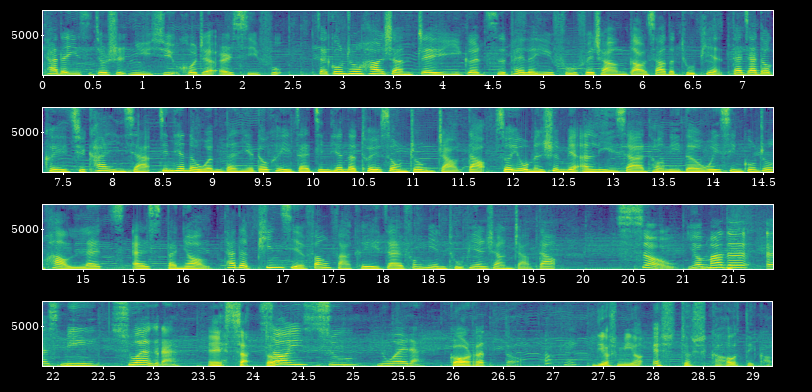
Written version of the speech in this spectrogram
它的意思就是女婿或者儿媳妇。在公众号上，这一个词配了一幅非常搞笑的图片，大家都可以去看一下。今天的文本也都可以在今天的推送中找到。所以我们顺便安利一下 Tony 的微信公众号 Let's Espanol，它的拼写方法可以在封面图片上找到。So your mother is mi suegra. Exacto. Soy su nuera. Correcto. Okay. Dios mío, esto es caótico.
